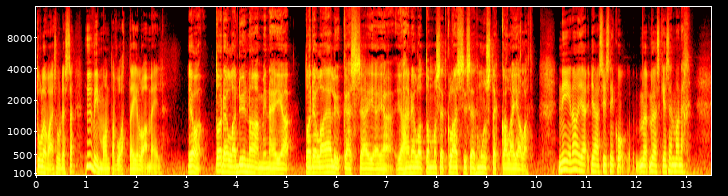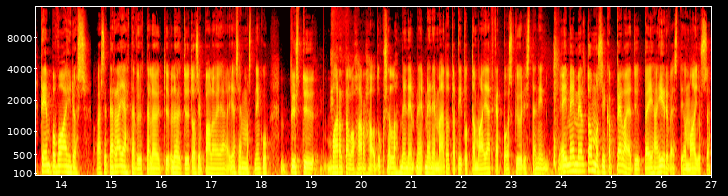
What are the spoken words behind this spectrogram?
tulevaisuudessa hyvin monta vuotta iloa meille. Joo, todella dynaaminen ja todella älykäs ja, ja, ja hänellä on tuommoiset klassiset mustekalajalat. Niin, no, ja, ja siis niinku myöskin semmoinen tempovaihdos, sitä räjähtävyyttä löytyy, löytyy tosi paljon ja, ja semmoista niinku pystyy vartaloharhautuksella mene, me, menemään tota, tiputtamaan jätkät pois kyydistä, niin ei, me ei meillä tommosia pelaajatyyppejä ihan hirveästi on majussa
